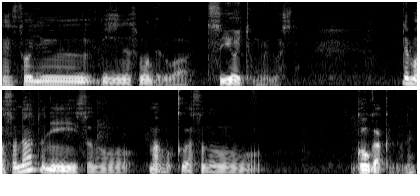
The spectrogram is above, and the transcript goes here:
ね、そういうビジネスモデルは強いと思いました。でもその後にそのまあ僕はその語学のね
